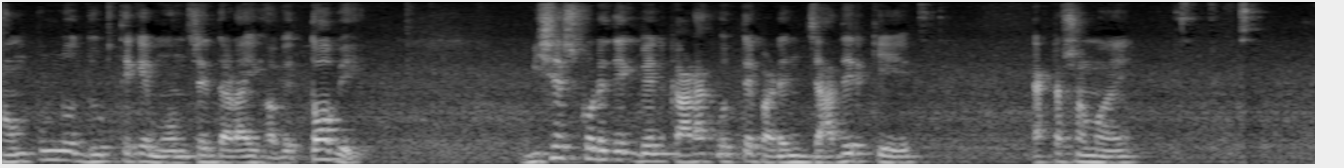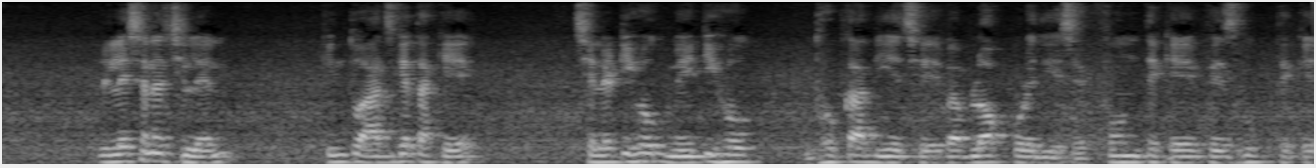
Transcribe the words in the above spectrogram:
সম্পূর্ণ দূর থেকে মন্ত্রের দ্বারাই হবে। তবে বিশেষ করে দেখবেন কারা করতে পারেন, যাদেরকে একটা সময় রিলেশনে ছিলেন, কিন্তু আজকে তাকে ছেলেটি হোক, মেয়েটি হোক, ধোকা দিয়েছে বা ব্লক করে দিয়েছে ফোন থেকে ফেসবুক থেকে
